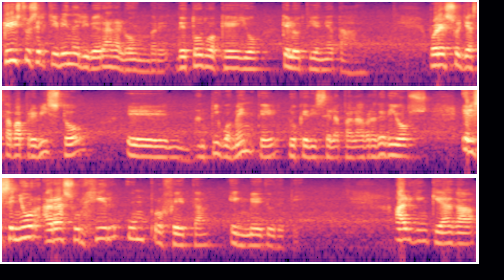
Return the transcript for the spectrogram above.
Cristo es el que viene a liberar al hombre de todo aquello que lo tiene atado. Por eso ya estaba previsto eh, antiguamente lo que dice la palabra de Dios, el Señor hará surgir un profeta en medio de ti. Alguien que haga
